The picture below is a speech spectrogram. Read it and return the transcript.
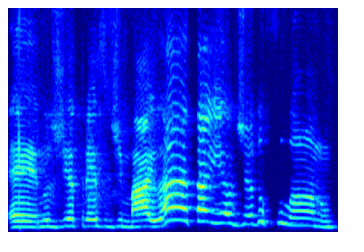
é, no dia 13 de maio, ah, tá aí, é o dia do fulano,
